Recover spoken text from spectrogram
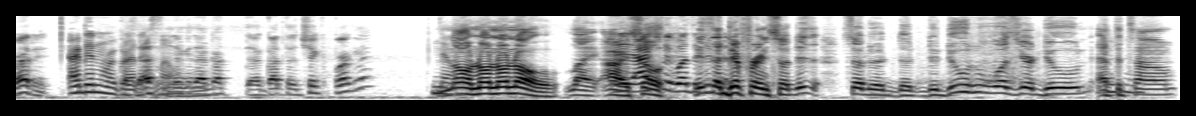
regret it. I didn't regret That's it. the No. nigga that got that got the chick pregnant. No, no, no, no. Like, all right, It so actually was a this is a different- different. So this, so the the, the dude who was your dude at the time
